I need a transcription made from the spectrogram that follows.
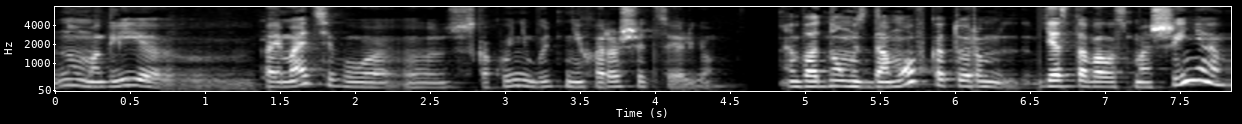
ну, могли э, поймать его э, с какой-нибудь нехорошей целью. В одном из домов, в котором я оставалась в машине,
